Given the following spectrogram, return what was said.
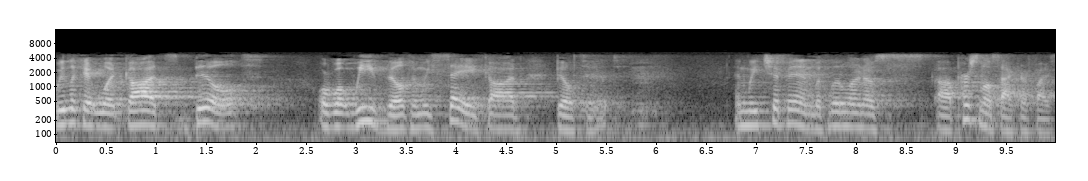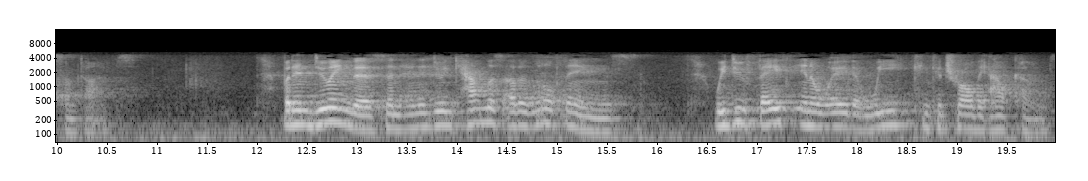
We look at what God's built or what we've built and we say God built it. And we chip in with little or no uh, personal sacrifice sometimes. But in doing this and, and in doing countless other little things, we do faith in a way that we can control the outcomes.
